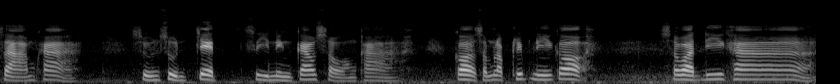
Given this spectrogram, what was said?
063 ค่ะ 007 4192 ค่ะ ก็สำหรับคลิปนี้ก็สวัสดีค่ะ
